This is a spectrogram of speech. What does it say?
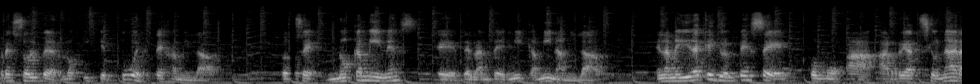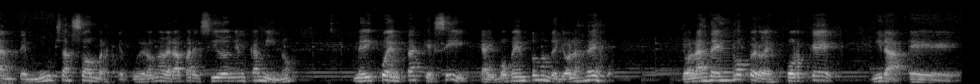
resolverlo y que tú estés a mi lado. Entonces, no camines eh, delante de mí, camina a mi lado. En la medida que yo empecé como a, a, reaccionar ante muchas sombras que pudieron haber aparecido en el camino, me di cuenta que sí, que hay momentos donde yo las dejo. Yo las dejo, pero es porque, mira, eh,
